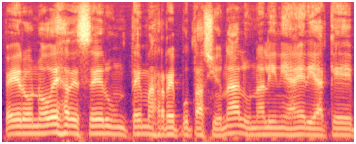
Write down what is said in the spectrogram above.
pero no deja de ser un tema reputacional, una línea aérea que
